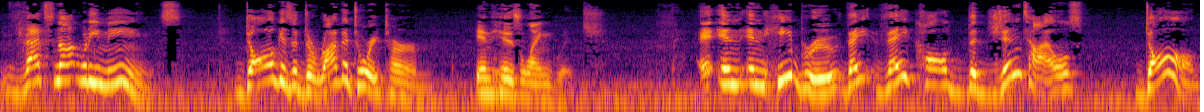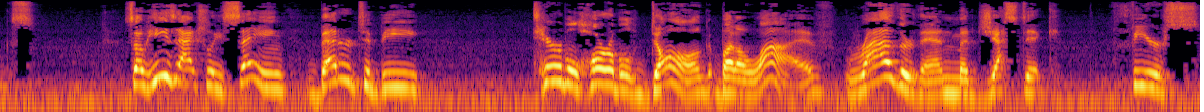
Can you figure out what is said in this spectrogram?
That's not what he means. Dog is a derogatory term in his language. In, in Hebrew, they, they called the Gentiles dogs. So he's actually saying better to be terrible, horrible dog, but alive, rather than majestic, fierce,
